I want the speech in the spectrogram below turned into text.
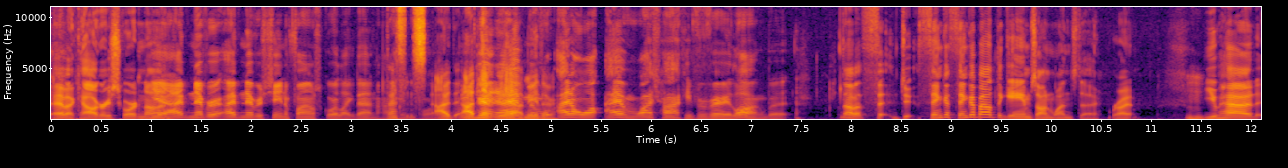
they have a Calgary scored nine. Yeah, I've never, I've never seen a final score like that in hockey That's ins- before. I- mean, I've never- granted, I yeah, haven't me either. I don't, wa- I haven't watched hockey for very long, but No, but th- do, think think about the games on Wednesday, right? Mhm. You had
